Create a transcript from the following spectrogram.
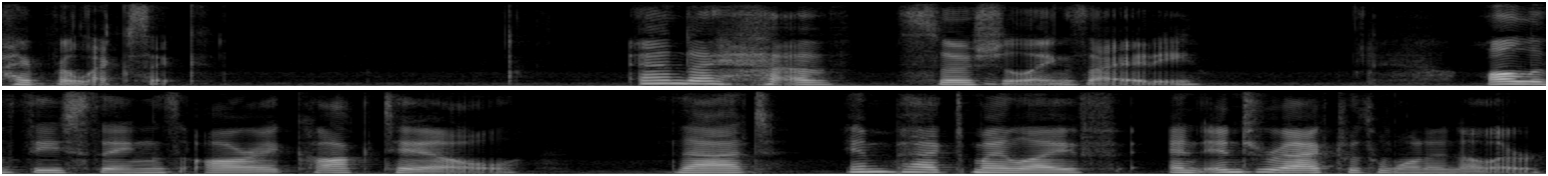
hyperlexic. And I have social anxiety. All of these things are a cocktail that impact my life, and interact with one another.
